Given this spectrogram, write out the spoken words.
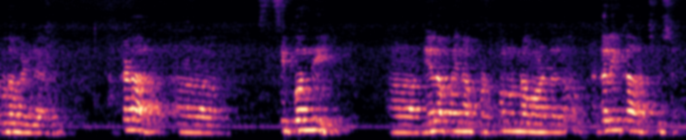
కూడా వెళ్ళాడు. అక్కడ సిబ్బంది నేలపైన పడుకొని ఉన్న వాళ్ళలో కదలిక చూశాడు.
